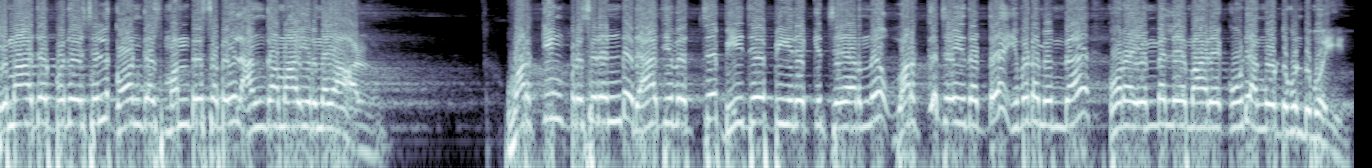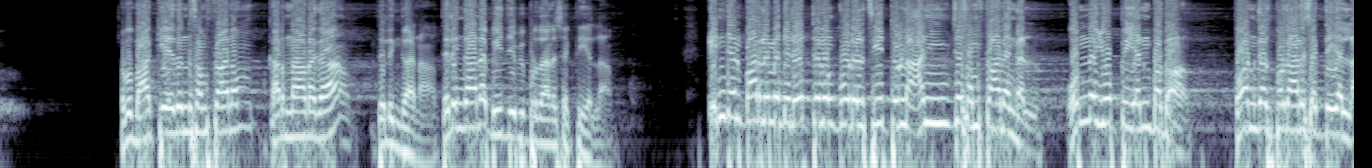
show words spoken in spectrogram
ഹിമാചൽ പ്രദേശിൽ കോൺഗ്രസ് മന്ത്രിസഭയിൽ അംഗമായിരുന്നയാൾ. വർക്കിംഗ് പ്രസിഡന്റ് രാജിവെച്ച് ബി ജെ പിയിലേക്ക് ചേർന്ന് വർക്ക് ചെയ്തിട്ട് ഇവിടെ നിന്ന് കുറെ എം എൽ എമാരെ കൂടി അങ്ങോട്ട് കൊണ്ടുപോയി. അപ്പൊ ബാക്കി ഏതുണ്ട് സംസ്ഥാനം? Karnataka Telangana. Telangana B J P പ്രധാന ശക്തിയല്ല. ഇന്ത്യൻ പാർലമെന്റിൽ ഏറ്റവും കൂടുതൽ സീറ്റുള്ള അഞ്ച് സംസ്ഥാനങ്ങൾ. ഒന്ന് യു പി എൺപത്. കോൺഗ്രസ് പ്രധാന ശക്തിയല്ല.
